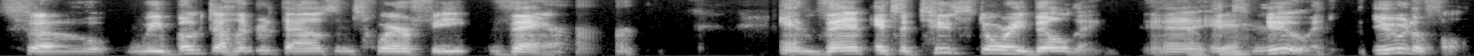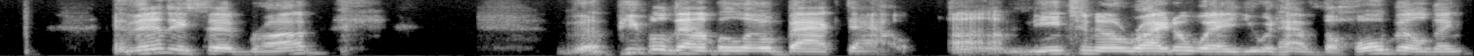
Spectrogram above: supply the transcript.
So we booked 100,000 square feet there and then it's a two story building and okay. it's new, it's beautiful. And then they said, Rob, the people down below backed out. Um, need to know right away. You would have the whole building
